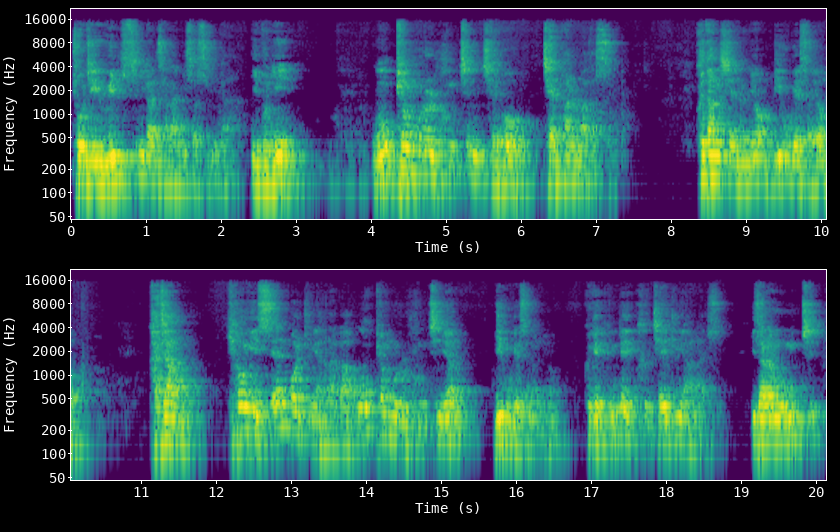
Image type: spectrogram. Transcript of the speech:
조지 윌슨이라는 사람이 있었습니다. 이분이 우편물을 훔친 채로 재판을 받았어요. 그 당시에는요, 미국에서요, 가장 형이 센 벌 중에 하나가 우편물을 훔치면 미국에서는요, 그게 굉장히 큰 죄 중에 하나였어요. 이 사람은 훔치,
